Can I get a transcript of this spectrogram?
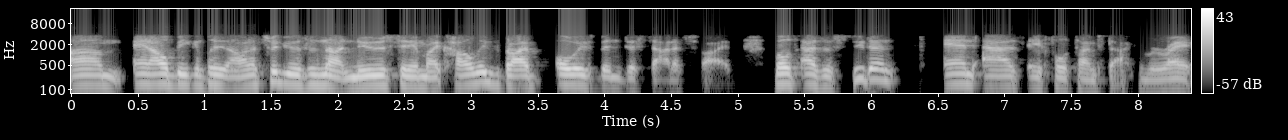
Um, and I'll be completely honest with you, this is not news to any of my colleagues, but I've always been dissatisfied, both as a student and as a full-time staff member, right?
